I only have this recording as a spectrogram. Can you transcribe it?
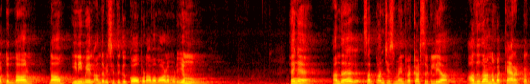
மட்டும்தான் நாம் இனிமேல் அந்த விஷயத்துக்கு கோவப்படாமல் வாழ முடியும். ஏங்க அந்த சப்கான்ஷியஸ் மைண்ட் ரெக்கார்ட்ஸ் இருக்கு இல்லையா? அதுதான் நம்ம கேரக்டர்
